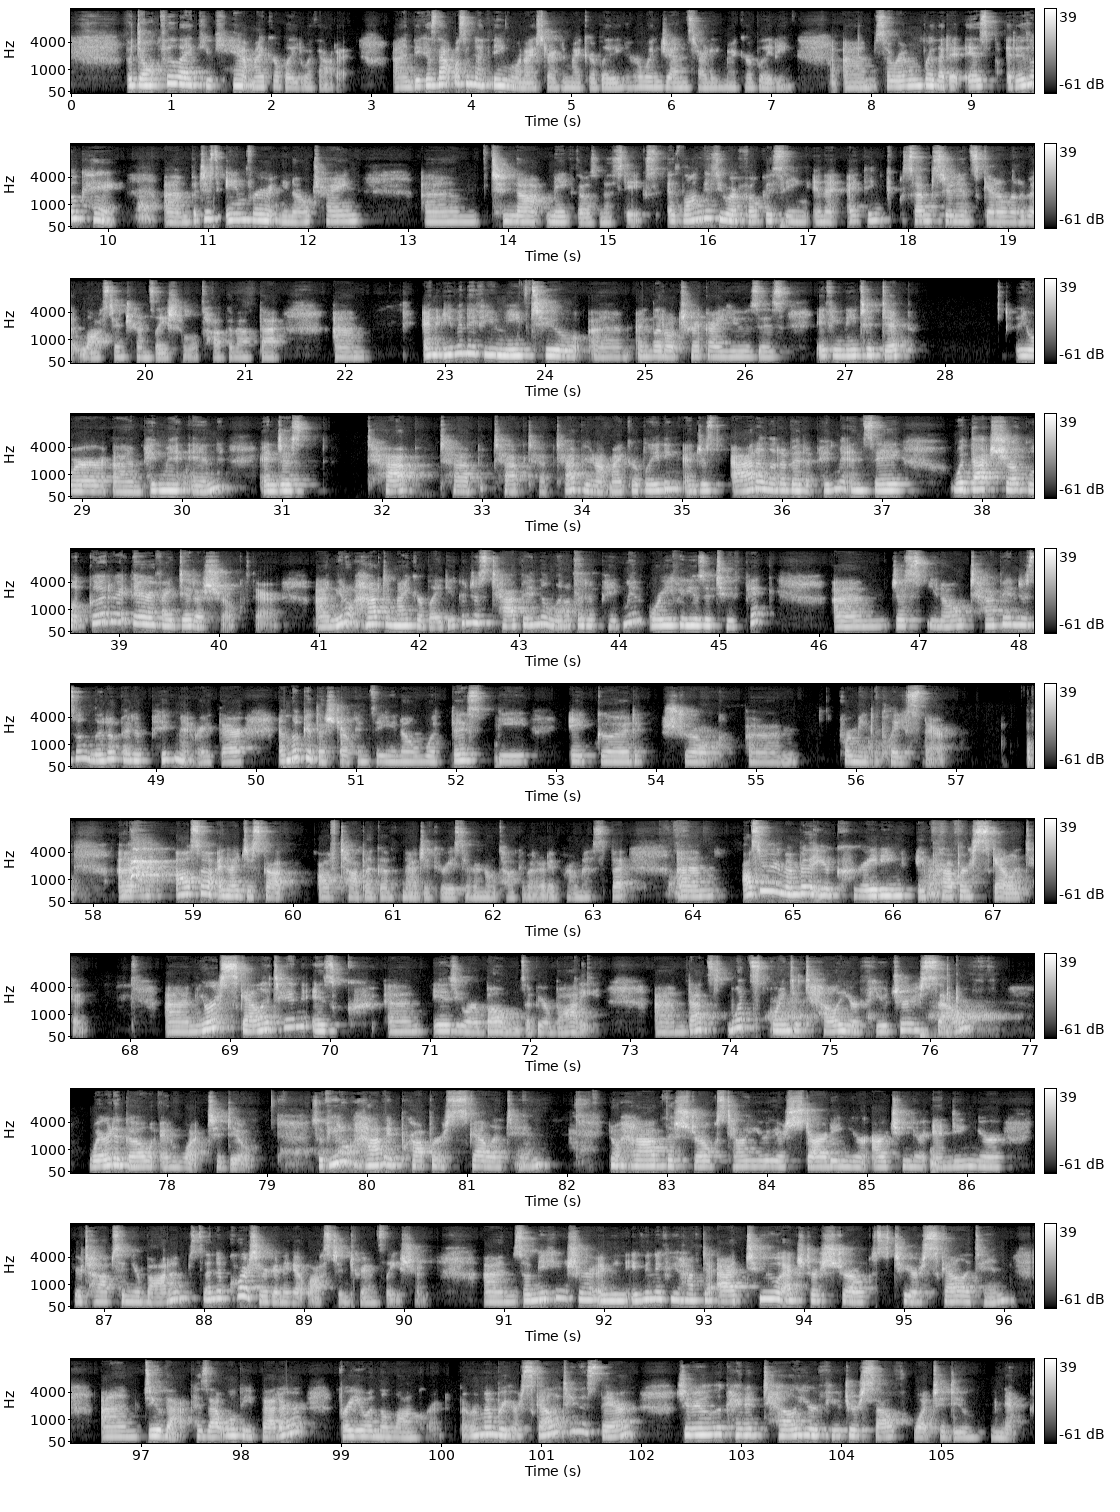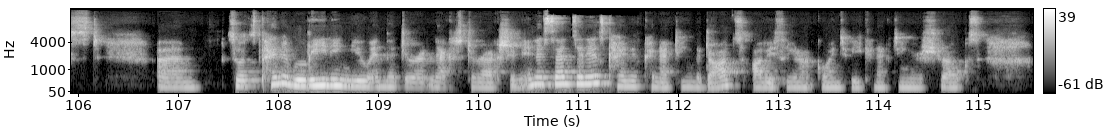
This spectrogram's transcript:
but don't feel like you can't microblade without it. Um, because that wasn't a thing when I started microblading or when Jen started microblading. Um, so remember that it is it is okay, um, but just aim for, you know, trying um, to not make those mistakes. As long as you are focusing, and I, I, think some students get a little bit lost in translation. We'll talk about that. Um, and even if you need to, um, a little trick I use is if you need to dip your um, pigment in and just tap, tap, tap, tap, tap, you're not microblading, and just add a little bit of pigment and say, would that stroke look good right there if I did a stroke there? Um, you don't have to microblade. You can just tap in a little bit of pigment or you could use a toothpick. Um, just, you know, tap in just a little bit of pigment right there and look at the stroke and say, you know, would this be a good stroke um, for me to place there? Um, also, and I just got off topic of magic eraser and I'll talk about it, I promise. But um, also remember that you're creating a proper skeleton. Um, your skeleton is um, is your bones of your body. Um, that's what's going to tell your future self where to go and what to do. So if you don't have a proper skeleton, you don't have the strokes telling you you're starting, you're arching, you're ending, your your tops and your bottoms, then of course you're going to get lost in translation. Um, so making sure, I mean, even if you have to add two extra strokes to your skeleton, um, do that because that will be better for you in the long run. But remember, your skeleton is there to be able to kind of tell your future self what to do next. Um, so it's kind of leading you in the next direction. In a sense, it is kind of connecting the dots. Obviously, you're not going to be connecting your strokes,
